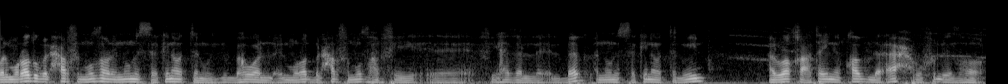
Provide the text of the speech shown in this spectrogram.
والمراد بالحرف المظهر النون الساكنة والتنوين. يبقى هو المراد بالحرف المظهر في آه، في هذا الباب النون الساكنة والتنوين. الواقعتين قبل أحرف الإظهار.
